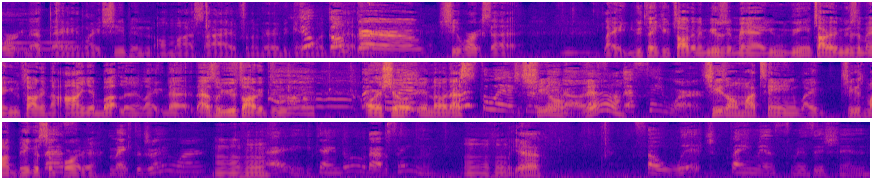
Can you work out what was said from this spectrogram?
work that thing. Like she's been on my side from the very beginning You with go, that. girl. Like, she works that. Like you think you're talking to Musiqman, you you ain't talking to Musiqman. You talking to Anya Butler. Like that. That's who you talking to. And, or she'll, way- you know, that's the way it should she be, on- though. yeah. That's, that's teamwork. she's on my team. Like she's my biggest That's- supporter. Make the dream work. Mm-hmm. Hey, you can't do it without a team. Mm-hmm. Yeah. So, which famous musician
